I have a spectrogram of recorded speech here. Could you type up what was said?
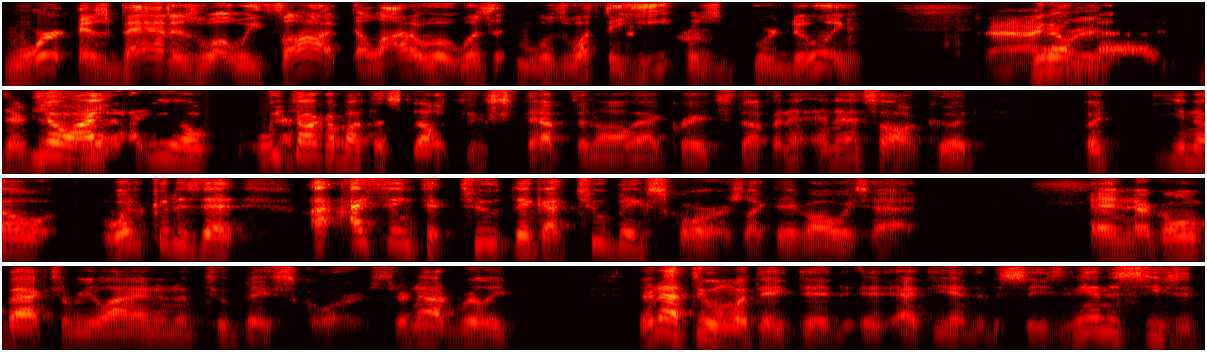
weren't as bad as what we thought. A lot of it was was what the Heat was were doing. I you know, uh, they're just no, I you know we talk about the Celtics depth and all that great stuff, and and that's all good, but you know what good is that? I, I think that two they got two big scorers like they've always had, and they're going back to relying on them two big scorers. They're not really they're not doing what they did at the end of the season. The end of the season,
